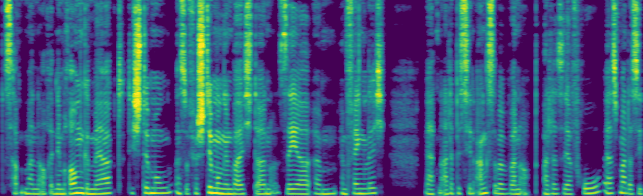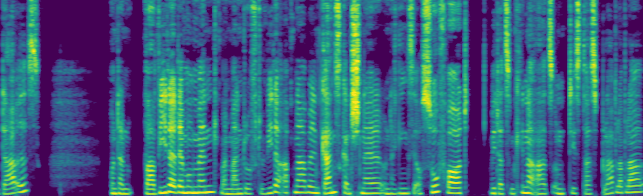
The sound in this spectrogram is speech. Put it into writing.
das hat man auch in dem Raum gemerkt, die Stimmung, also für Stimmungen war ich da sehr ähm, empfänglich. Wir hatten alle bisschen Angst, aber wir waren auch alle sehr froh erstmal, dass sie da ist. Und dann war wieder der Moment, mein Mann durfte wieder abnabeln, ganz, ganz schnell. Und dann ging sie auch sofort wieder zum Kinderarzt und dies, das, bla bla bla,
